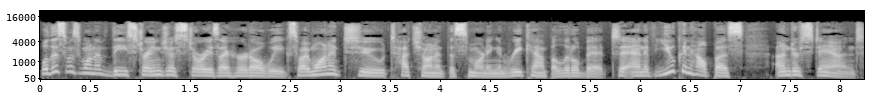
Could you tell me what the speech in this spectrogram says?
Well, this was one of the strangest stories I heard all week, so I wanted to touch on it this morning and recap a little bit. And if you can help us understand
